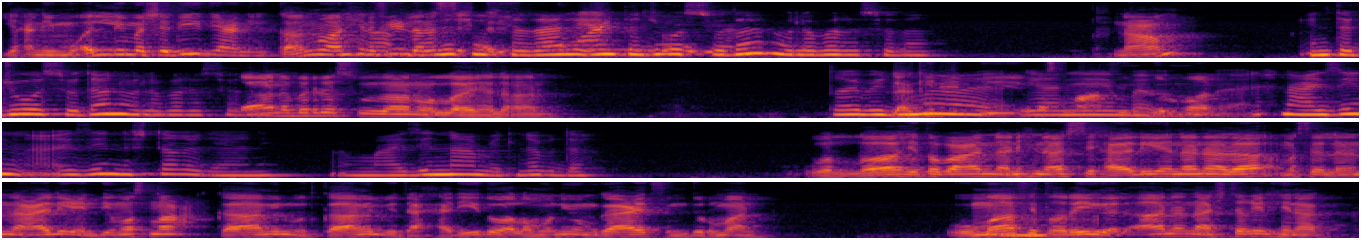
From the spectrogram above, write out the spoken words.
يعني مؤلمة شديد يعني كأنه إحنا فعلا هسه علي أنت جوا السودان ولا برا السودان؟ نعم. أنت جوا السودان ولا برا لا السودان؟ أنا برا السودان والله الآن. طيب يا مصنع يعني ب... إحنا عايزين عايزين نشتغل يعني عايزين نعمل نبدأ. والله طبعا نحن هسه حاليا أنا لا مثلا أنا علي عندي مصنع كامل متكامل بتاع حديد والومنيوم قاعد في مدرمان وما في. طريقة الآن أنا أشتغل هناك.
